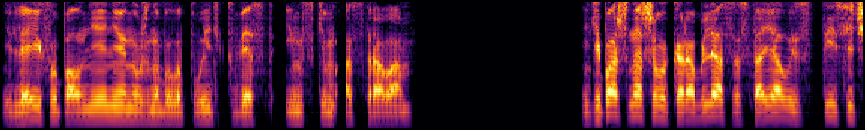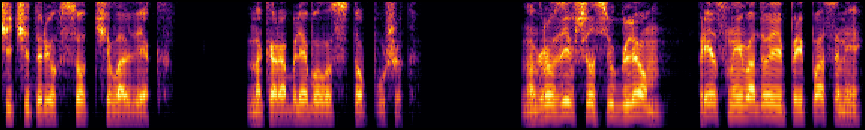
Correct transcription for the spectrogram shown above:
и для их выполнения нужно было плыть к Вест-Индским островам. Экипаж нашего корабля состоял из 1400 человек. На корабле было 100 пушек. Нагрузившись углем, пресной водой и припасами,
